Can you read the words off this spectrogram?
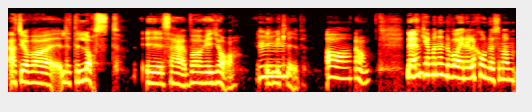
att jag var lite lost i så här, var är jag i Mm. mitt liv? Ja. Ja. Nej, Så kan man ändå vara i en relation då som man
